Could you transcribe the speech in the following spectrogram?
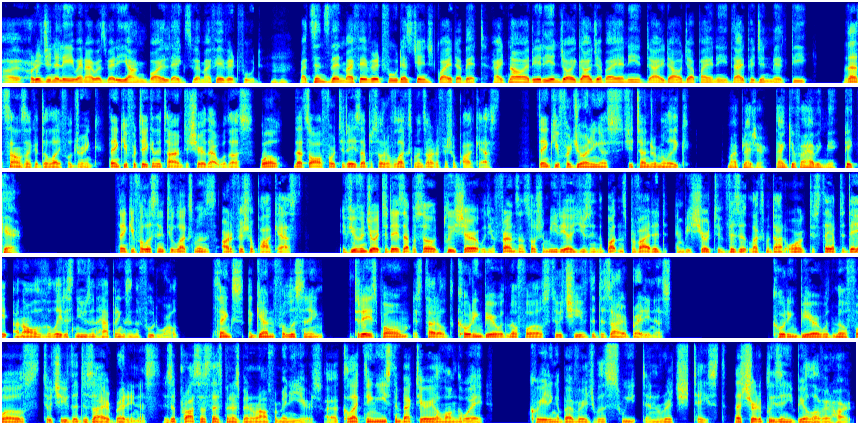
Uh, originally, when I was very young, boiled eggs were my favorite food. Mm-hmm. But since then, my favorite food has changed quite a bit. Right now, I really enjoy gauja payani, dry gauja payani, dry pigeon milk tea. That sounds like a delightful drink. Thank you for taking the time to share that with us. Well, that's all for today's episode of Lexman's Artificial Podcast. Thank you for joining us, Jitendra Malik. My pleasure. Thank you for having me. Take care. Thank you for listening to Lexman's Artificial Podcast. If you've enjoyed today's episode, please share it with your friends on social media using the buttons provided and be sure to visit lexman.org to stay up to date on all of the latest news and happenings in the food world. Thanks again for listening. Today's poem is titled Coating Beer with Milfoils to Achieve the Desired Breadiness. Coating beer with milfoils to achieve the desired breadiness is a process that's been, has been around for many years, uh, collecting yeast and bacteria along the way, creating a beverage with a sweet and rich taste. That's sure to please any beer lover at heart.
